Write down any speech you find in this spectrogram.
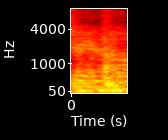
Chino.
